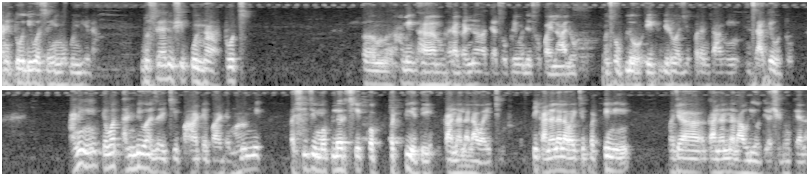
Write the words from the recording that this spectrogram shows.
आणि तो दिवसही निघून गेला. दुसऱ्या दिवशी पुन्हा तोच आम्ही घराकडनं त्या झोपडीमध्ये झोपायला आलो. झोपलो. एक दीड वाजेपर्यंत आम्ही जागे होतो. आणि तेव्हा थंडी वाजायची पहाटे पहाटे. म्हणून मी अशी जी मफलरची एक पट्टी येते कानाला लावायची. ती कानाला लावायची पट्टी मी माझ्या कानांना लावली होती अशी डोक्याला.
